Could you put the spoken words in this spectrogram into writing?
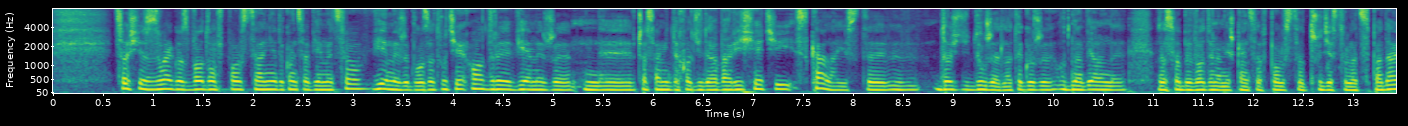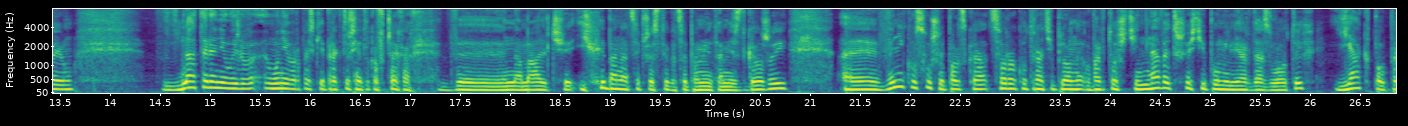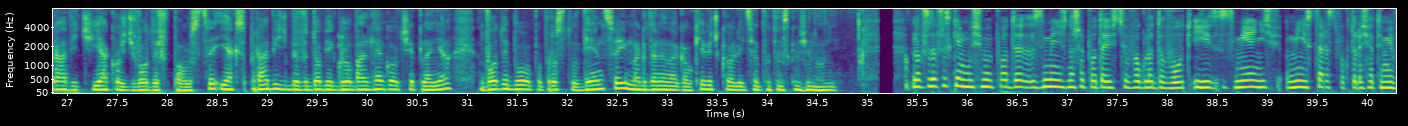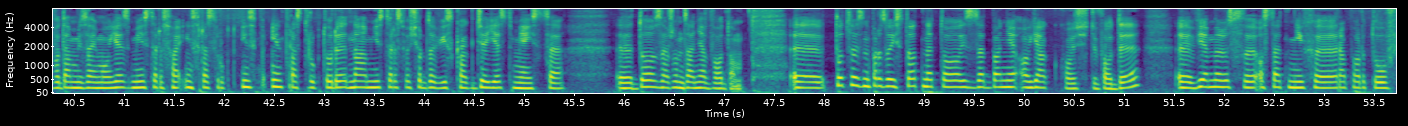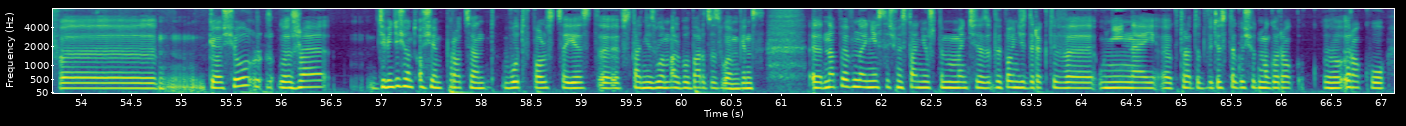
coś jest złego z wodą w Polsce, ale nie do końca wiemy co. Wiemy, że było zatrucie Odry, wiemy, że y, czasami dochodzi do awarii sieci. Skala jest y, dość duża, dlatego że odnawialne zasoby wody na mieszkańca w Polsce od 30 lat spadają. Na terenie Unii Europejskiej praktycznie tylko w Czechach, w, na Malcie i chyba na Cyprze, z tego co pamiętam, jest gorzej. E, w wyniku suszy Polska co roku traci plony o wartości nawet 6,5 miliarda złotych. Jak poprawić jakość wody w Polsce? Jak sprawić, by w dobie globalnego ocieplenia wody było po prostu więcej? Magdalena Gałkiewicz, Koalicja Obywatelska Zieloni. No przede wszystkim musimy zmienić nasze podejście w ogóle do wód i zmienić ministerstwo, które się tymi wodami zajmuje, z Ministerstwa Infrastruktury na Ministerstwo Środowiska, gdzie jest miejsce y, do zarządzania wodą. Y, to, co jest bardzo istotne, to jest zadbanie o jakość wody. Y, wiemy z ostatnich raportów Giosiu, że 98% wód w Polsce jest e, w stanie złym albo bardzo złym, więc e, na pewno nie jesteśmy w stanie już w tym momencie wypełnić dyrektywy unijnej, e, która do 27 roku, roku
